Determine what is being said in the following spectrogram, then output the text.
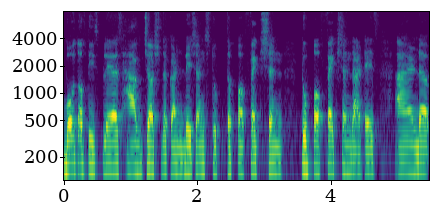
both of these players have judged the conditions to the perfection to perfection that is. And uh,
